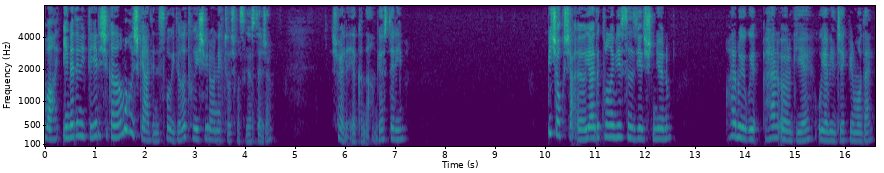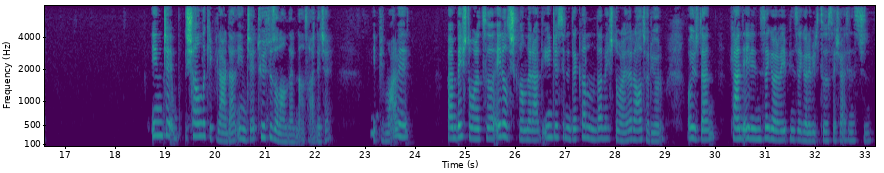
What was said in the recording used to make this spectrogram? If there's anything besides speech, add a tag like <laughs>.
Merhaba, İğneden İpliğe Erişi kanalıma hoş geldiniz. Bu videoda tığ bir örnek çalışması göstereceğim. Şöyle yakından göstereyim. Birçok e, yerde kullanabilirsiniz diye düşünüyorum. Her uygu, her örgüye uyabilecek bir model. İnce şallık iplerden ince, tüysüz olanlarından sadece ipim var ve ben 5 numara el alışkanlığı herhalde incesini de kalını da 5 numarayla rahat örüyorum. O yüzden kendi elinize göre ve ipinize göre bir tığ seçerseniz için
